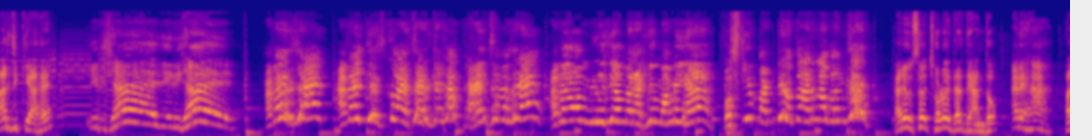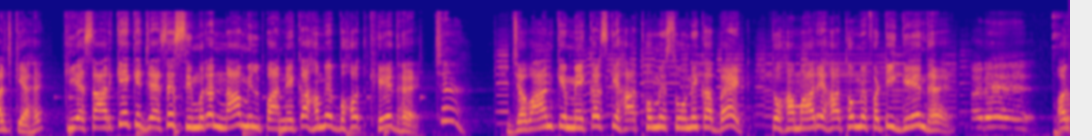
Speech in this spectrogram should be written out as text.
अर्ज़ क्या है? इरशाद इरशाद। अबे इरशाद अबे जिसको एसआरके का फ़ैन समझ रहा है? अबे वो म्यूज़ियम में रखी मम्मी है। उसकी पट्टी उतारना बंद कर। अरे उसे छोड़ो इधर ध्यान दो। अरे हाँ। अर्ज़ क्या है? कि एस के जैसे सिमरन ना मिल पाने का हमें बहुत खेद है। अच्छा। जवान के मेकर्स के हाथों में सोने का बैट तो हमारे हाथों में फटी गेंद है। अरे। और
